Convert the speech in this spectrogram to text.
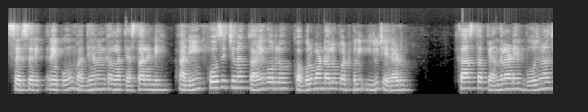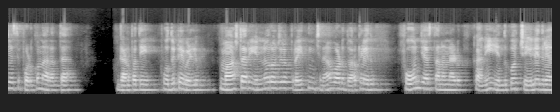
సరి సరి రేపు మధ్యాహ్నానికల్లా తెస్తాలండి. అని కోసిచ్చిన కాయగూరలు కొబ్బరి బొండాలు పట్టుకుని ఇల్లు చేరాడు. కాస్త పెందలాడే భోజనాలు చేసి పడుకున్నారంతా. గణపతి పొద్దుటే వెళ్ళు. మాస్టర్ ఎన్నో రోజులు ప్రయత్నించినా వాడు దొరకలేదు. ఫోన్ చేస్తానన్నాడు. కానీ ఎందుకో చేయలేదురా.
